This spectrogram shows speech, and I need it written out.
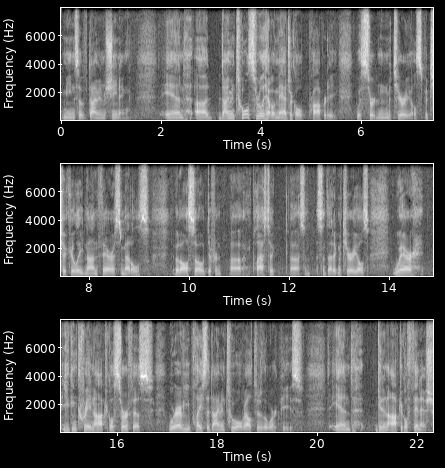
means of diamond machining. And uh, diamond tools really have a magical property with certain materials, particularly non-ferrous metals, but also different uh, plastic uh, synthetic materials, where you can create an optical surface wherever you place the diamond tool relative to the workpiece. And get an optical finish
